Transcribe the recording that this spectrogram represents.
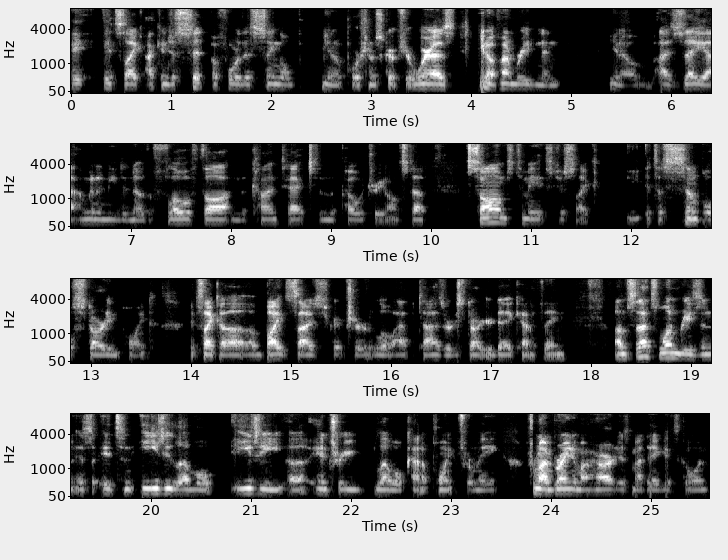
it, it's like I can just sit before this single you know portion of Scripture. Whereas you know if I'm reading in you know Isaiah, I'm going to need to know the flow of thought and the context and the poetry and all that stuff. Psalms to me, it's just like it's a simple starting point. It's like a, bite-sized scripture, a little appetizer to start your day kind of thing. Um, so that's one reason is it's an easy level, easy uh, entry level kind of point for me, for my brain and my heart as my day gets going.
